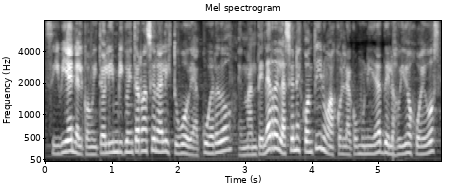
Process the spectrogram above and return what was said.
Si bien el Comité Olímpico Internacional estuvo de acuerdo en mantener relaciones continuas con la comunidad de los videojuegos,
